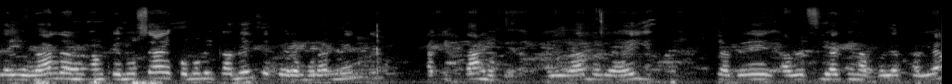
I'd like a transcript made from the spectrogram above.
Y ayudarla, aunque no sea económicamente, pero moralmente, aquí estamos, ayudándole a ella. A ver, a ver si alguien la puede apoyar.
